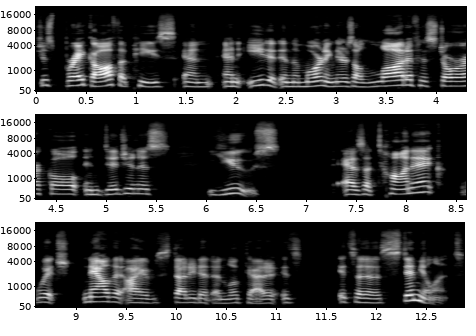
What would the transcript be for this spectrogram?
just break off a piece and and eat it in the morning. There's a lot of historical indigenous use as a tonic, which now that I've studied it and looked at it, it's it's a stimulant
